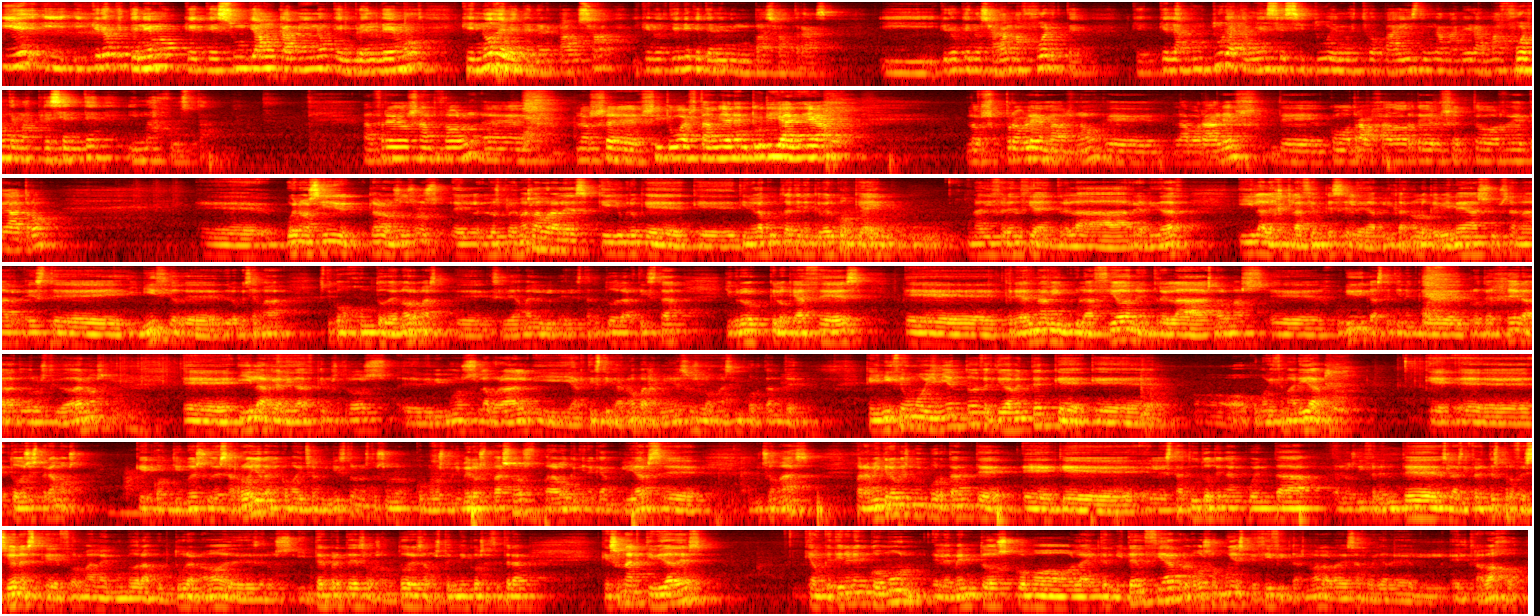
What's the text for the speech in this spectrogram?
Y, y, creo que tenemos, que, que es un, ya un camino que emprendemos, que no debe tener pausa y que no tiene que tener ningún paso atrás. Y creo que nos hará más fuerte, que, la cultura también se sitúe en nuestro país de una manera más fuerte, más presente y más justa. Alfredo Sanzol, eh, nos eh, sitúas también en tu día a día los problemas ¿no? laborales de, como trabajador del sector de teatro. Eh, bueno, sí, claro, nosotros los, problemas laborales que yo creo que, tiene la cultura tienen que ver con que hay una diferencia entre la realidad y la legislación que se le aplica. ¿no? Lo que viene a subsanar este inicio de, lo que se llama este conjunto de normas eh, que se le llama el, Estatuto del Artista, yo creo que lo que hace es eh, crear una vinculación entre las normas jurídicas que tienen que proteger a todos los ciudadanos eh, y la realidad que nosotros vivimos laboral y artística. ¿no? Para mí eso es lo más importante. Que inicie un movimiento, efectivamente, que, que como, como, dice María, que todos esperamos que continúe su desarrollo, también como ha dicho el ministro, estos son como los primeros pasos para algo que tiene que ampliarse mucho más. Para mí creo que es muy importante eh, que el estatuto tenga en cuenta los diferentes, las diferentes profesiones que forman el mundo de la cultura, ¿no? desde los intérpretes, los autores, a los técnicos, etcétera, que son actividades que aunque tienen en común elementos como la intermitencia, pero luego son muy específicas ¿no? a la hora de desarrollar el, el trabajo.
